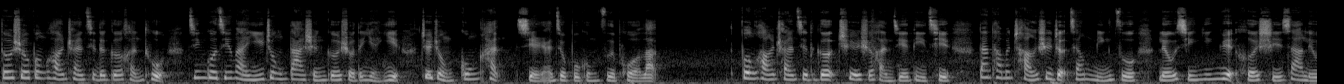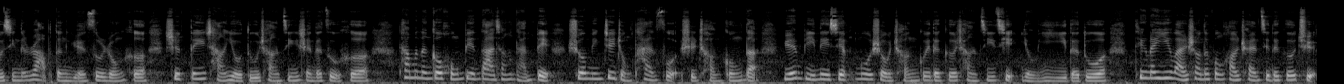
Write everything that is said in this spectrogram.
都说凤凰传奇的歌很土，经过今晚一众大神歌手的演绎，这种公汉显然就不攻自破了。凤凰传奇的歌确实很接地气，但他们尝试着将民族流行音乐和时下流行的 rap 等元素融合，是非常有独创精神的组合。他们能够红遍大江南北，说明这种探索是成功的，远比那些墨守成规的歌唱机器有意义的多。听了一晚上的凤凰传奇的歌曲，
